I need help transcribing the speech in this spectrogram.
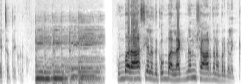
ஏற்றத்தை கொடுக்கும். கும்ப ராசி அல்லது கும்ப லக்னம் சார்ந்த நபர்களுக்கு.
